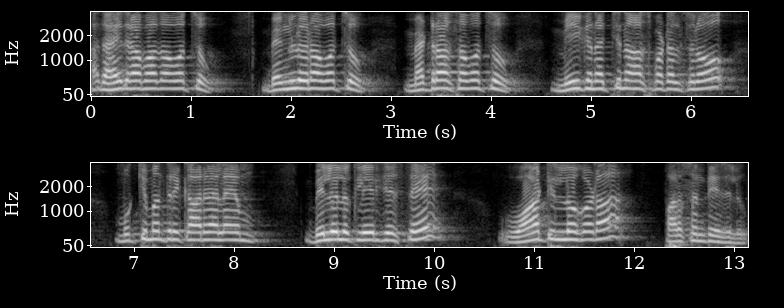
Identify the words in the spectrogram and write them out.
అది హైదరాబాద్ అవ్వచ్చు బెంగళూరు అవ్వచ్చు మెడ్రాస్ అవ్వచ్చు. మీకు నచ్చిన హాస్పిటల్స్లో ముఖ్యమంత్రి కార్యాలయం బిల్లులు క్లియర్ చేస్తే వాటిల్లో కూడా పర్సంటేజీలు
